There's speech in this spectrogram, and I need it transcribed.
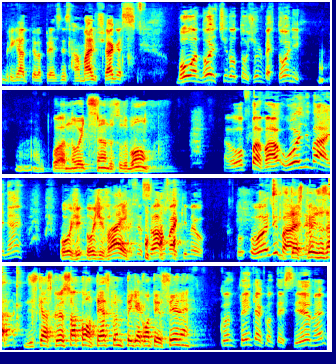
Obrigado pela presença. Ramalho Chagas. Boa noite, doutor Júlio Bertoni. Boa noite, Sandro. Tudo bom? Opa, vai, hoje vai, né? Hoje, hoje vai? Deixa eu só arrumar aqui meu. Hoje diz vai. Que as né? coisas, diz que as coisas só acontecem quando tem que acontecer, né? Quando tem que acontecer, né?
